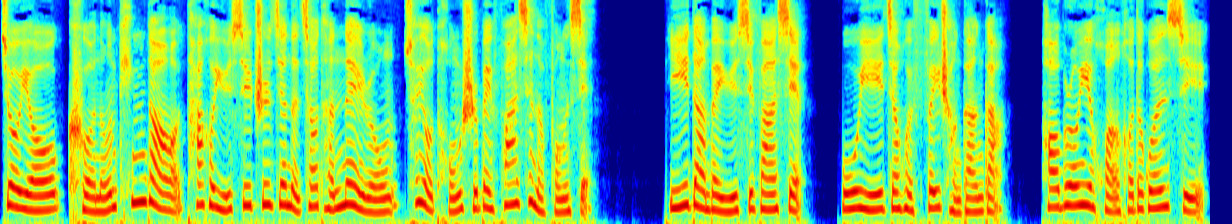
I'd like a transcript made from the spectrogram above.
就有可能听到他和于西之间的交谈内容，却又同时被发现的风险。一旦被于西发现，无疑将会非常尴尬。好不容易缓和的关系，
